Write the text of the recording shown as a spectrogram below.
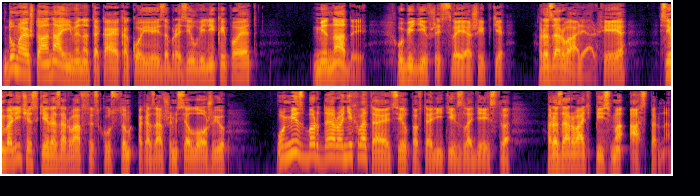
думая, что она именно такая, какой ее изобразил великий поэт. Минады, убедившись в своей ошибке, разорвали Орфея, символически разорвав с искусством, оказавшимся ложью. У мисс Бордеро не хватает сил повторить их злодейство, разорвать письма Асперна.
